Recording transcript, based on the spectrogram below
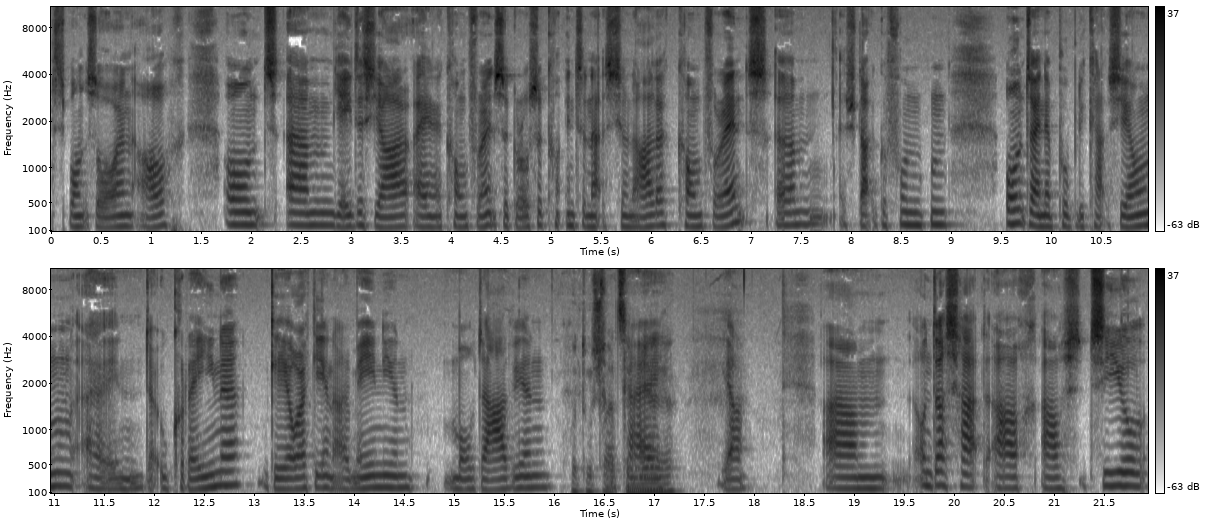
Sponsoren auch. Und ähm, jedes Jahr eine Konferenz, eine große internationale Konferenz ähm, stattgefunden und eine Publikation äh, in der Ukraine, Georgien, Armenien, Moldawien, und um Türkei. Meer, ja. ja und das hat auch als Ziel,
